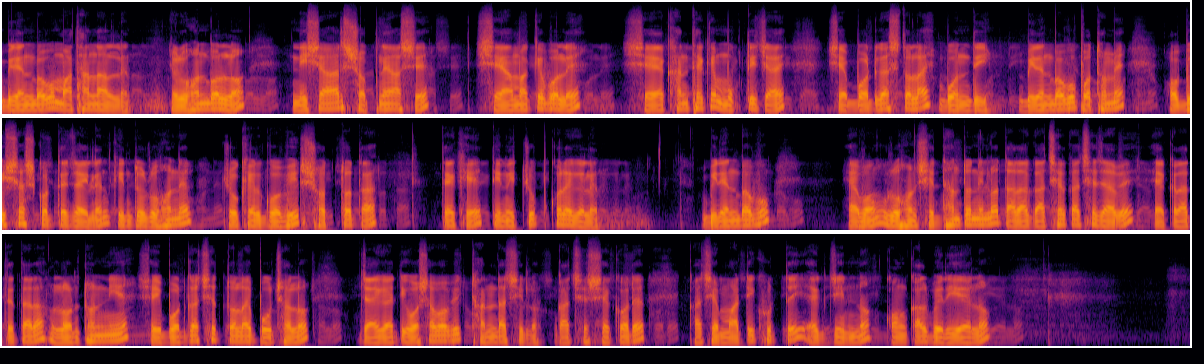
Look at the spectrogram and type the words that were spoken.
বীরেনবাবু মাথা নাড়লেন। রোহন বলল নিশা আর স্বপ্নে আসে, সে আমাকে বলে, সে এখান থেকে মুক্তি চায়, সে বটগাছতলায় বন্দি। বীরেনবাবু প্রথমে অবিশ্বাস করতে চাইলেন, কিন্তু রোহনের চোখের গভীর সত্যতা দেখে তিনি চুপ করে গেলেন। বীরেনবাবু এবং রোহন সিদ্ধান্ত নিল তারা গাছের কাছে যাবে। এক রাতে তারা লণ্ঠন নিয়ে সেই বটগাছের তলায় পৌঁছালো। জায়গাটি অস্বাভাবিক ঠান্ডা ছিল। গাছের শেকড়ের কাছে মাটি খুঁড়তেই এক জীর্ণ কঙ্কাল বেরিয়ে এলো।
